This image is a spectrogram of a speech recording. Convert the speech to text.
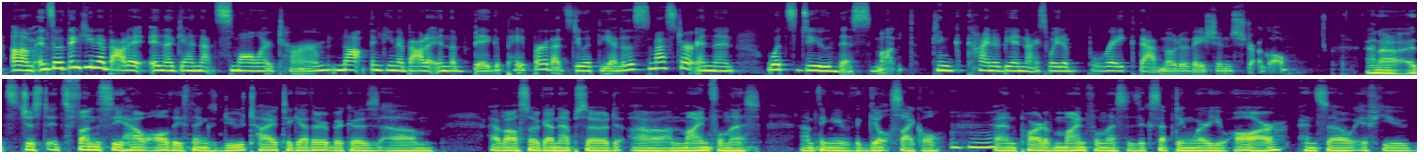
um, and so thinking about it in, again, that smaller term, not thinking about it in the big paper that's due at the end of the semester and then what's due this month can kind of be a nice way to break that motivation struggle. And uh, it's just, it's fun to see how all these things do tie together because um, I've also got an episode uh, on mindfulness I'm thinking of the guilt cycle. Mm-hmm. And part of mindfulness is accepting where you are. And so if you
